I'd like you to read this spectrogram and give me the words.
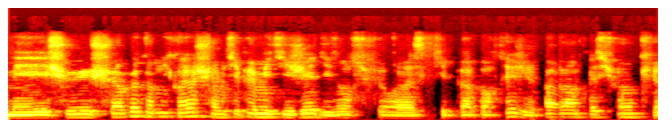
Mais je suis, un peu comme Nicolas, je suis un petit peu mitigé, disons, sur euh, ce qu'il peut apporter. J'ai pas l'impression que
